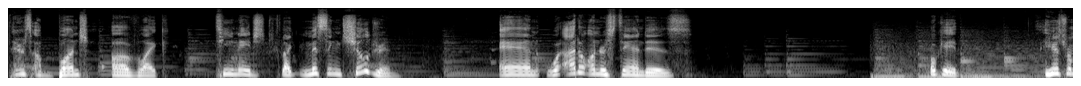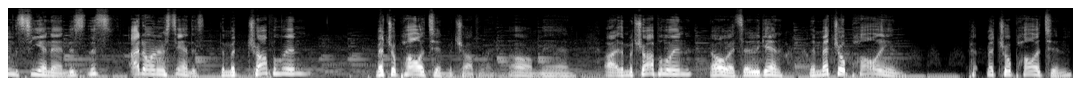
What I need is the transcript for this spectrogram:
there's a bunch of like teenage like missing children. And what I don't understand is okay, here's from the CNN. This this I don't understand this. The Metropolitan Metropolitan Metropolitan. Oh man. All right, the Metropolitan. Oh, I said it again. The Metropolitan P- Metropolitan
